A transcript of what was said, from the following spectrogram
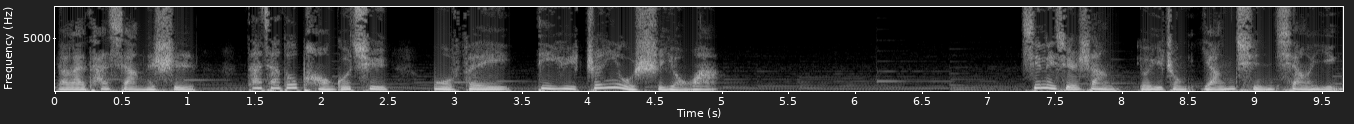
原来他想的是，大家都跑过去，莫非地狱真有石油啊？心理学上有一种羊群效应，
